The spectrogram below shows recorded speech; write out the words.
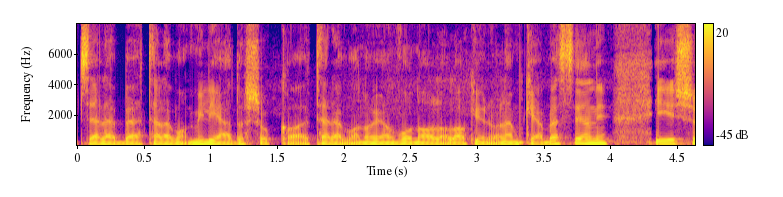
celebbel, tele van milliárdosokkal, tele van olyan vonallal, akiről nem kell beszélni, és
